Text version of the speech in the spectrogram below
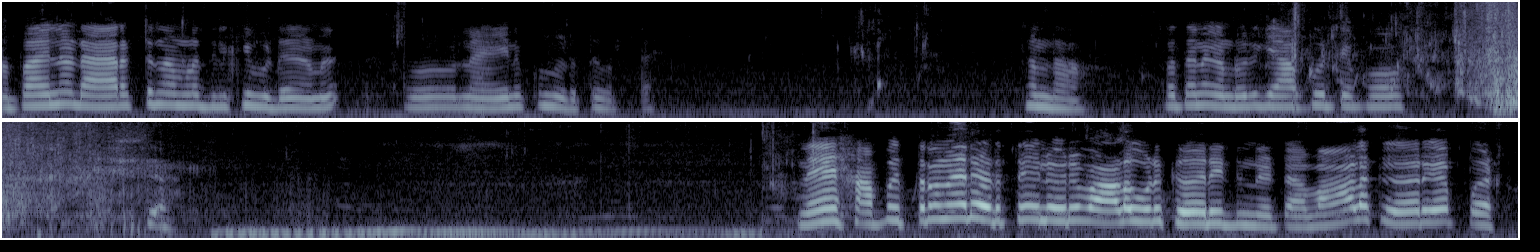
അപ്പൊ അതിനെ ഡയറക്റ്റ് നമ്മൾ ഇതിലേക്ക് വിടുകയാണ്. അപ്പോൾ ലൈനൊക്കെ ഒന്ന് എടുത്ത് വിട്ടെ. കണ്ടോ? അപ്പൊ തന്നെ കണ്ടു? ഒരു ഗ്യാപ്പ് കിട്ടിയപ്പോ. നേ അപ്പൊ ഇത്ര നേരം എടുത്തതിൽ ഒരു വാള കൂടെ കേറിയിട്ടുണ്ട് കേട്ടോ. വാള കേറിയ പെട്ട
